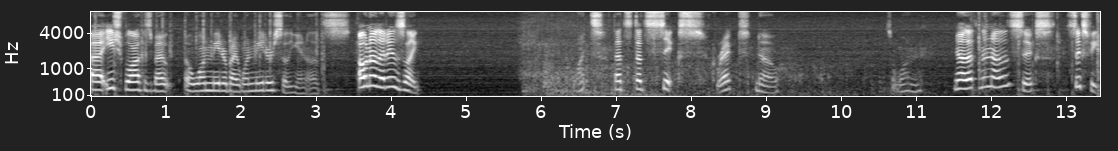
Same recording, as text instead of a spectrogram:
uh, each block is about a one meter by one meter, so you know that's. Oh no, that is like. What? That's that's six, correct? No. It's a one. No, that no, no, that's six. Six feet.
